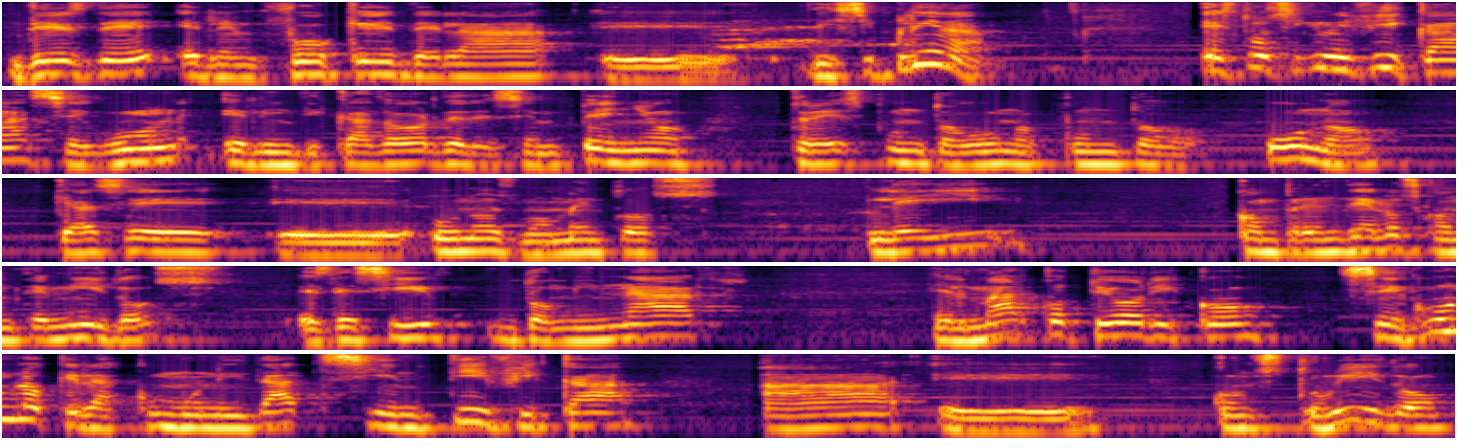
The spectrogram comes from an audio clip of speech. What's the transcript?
desde el enfoque de la eh, disciplina. Esto significa, según el indicador de desempeño 3.1.1 que hace eh, unos momentos leí, comprender los contenidos, es decir, dominar el marco teórico según lo que la comunidad científica ha eh, construido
